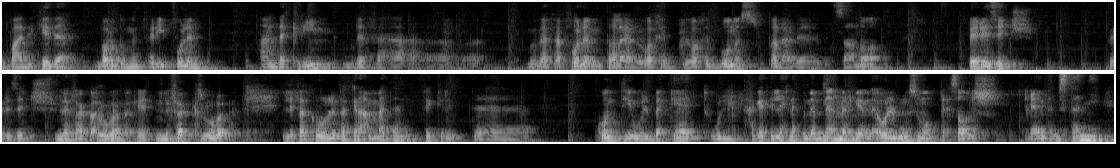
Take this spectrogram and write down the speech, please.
وبعد كده برضو من فريق فولم عندك كريم مدافع مدافع فولم طالع واخد واخد بونص وطالع ب- بتسع نقط. بيريزيتش بيريزيتش اللي فاكره بقى. اللي فاكره بقى اللي فاكره واللي فاكر عامة فكرة آه، كونتي وال backات والحاجات اللي إحنا كنا بنأمل مم. فيها من أول الموسم وما بتحصلش يعني أنت مستني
